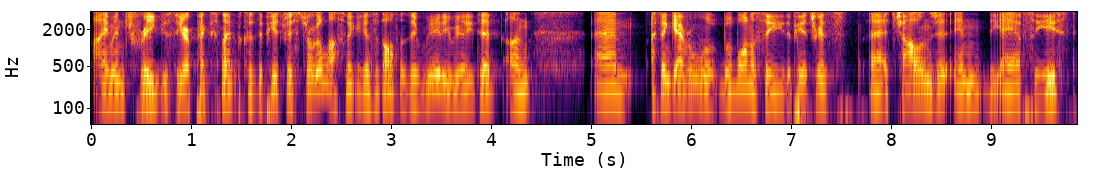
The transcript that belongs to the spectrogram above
I'm intrigued to see our picks tonight because the Patriots struggled last week against the Dolphins. They really, really did, and um, I think everyone would, want to see the Patriots uh, challenge in the AFC East.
